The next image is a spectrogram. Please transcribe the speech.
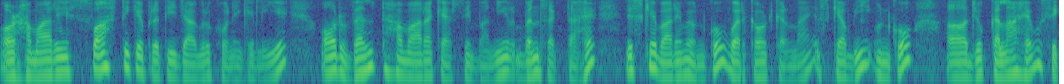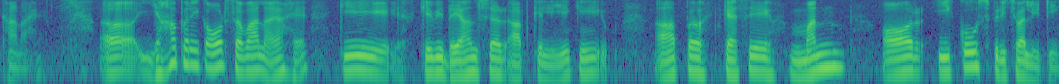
और हमारे स्वास्थ्य के प्रति जागरूक होने के लिए और वेल्थ हमारा कैसे बनी बन सकता है इसके बारे में उनको वर्कआउट करना है। इसका भी उनको जो कला है वो सिखाना है। यहाँ पर एक और सवाल आया है कि के वी दयाल सर आपके लिए कि आप कैसे मन और इको स्पिरिचुअलिटी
